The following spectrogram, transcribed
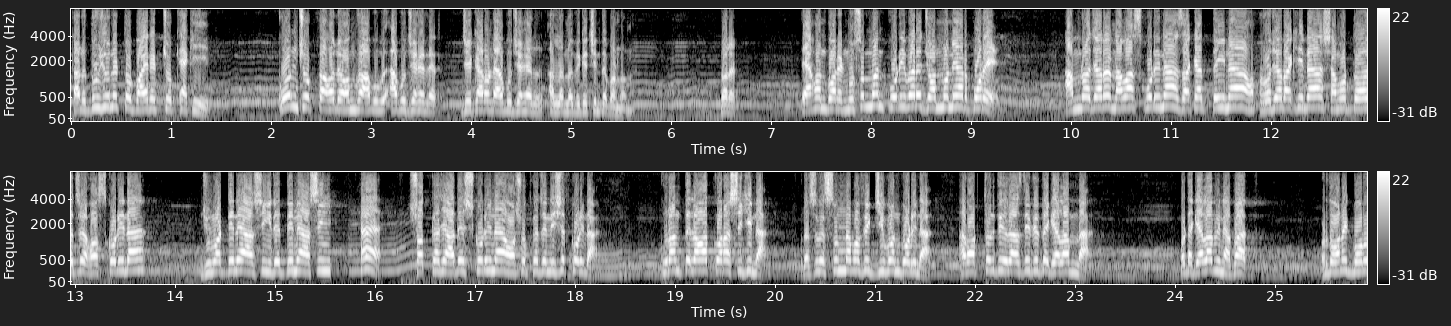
তাহলে দুজনের তো বাইরের চোখ একই। কোন চোখ তাহলে অন্ধ আবু আবু জেহেলের? যে কারণে আবু জেহেল আল্লাহ নবীকে চিনতে পারল না। বলেন, এখন বলেন, মুসলমান পরিবারে জন্ম নেওয়ার পরে আমরা যারা নামাজ পড়ি না জাকাত দিই না, রোজা রাখি না, সামর্থ্য হয়েছে হজ করি না, জুমার দিনে আসি, ঈদের দিনে আসি হ্যাঁ সৎ কাজে আদেশ করি না, অসৎ কাজে নিষেধ করি না, কোরআন তেলাওয়াত করা শিখি না রসুলের সুন্না মাফিক জীবন করি না, আর অর্থনীতি, রাজনীতিতে গেলাম না। ওটা গেলামই না, বাদ। ওটা অনেক বড়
